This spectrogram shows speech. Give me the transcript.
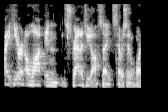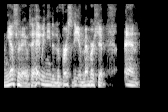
I hear it a lot in strategy offsites. I was in one yesterday. I say, "Hey, we need a diversity of membership," and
